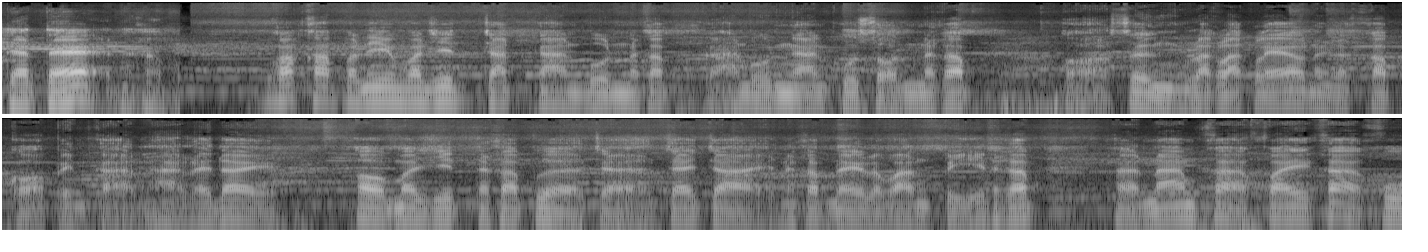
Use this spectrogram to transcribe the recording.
แต้ๆนะครับว่าครับวันนี้วันที่จัดการบุญนะครับการบุญงานกุศลนะครับก็ซึ่งหลักๆแล้วนะครับก็เป็นการหารายได้เข้ามายิดนะครับ เพื่อจะใช้จ่ายนะครับในระหว่างปีนะครับ ค่าน้ำค่าไฟค่าครู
